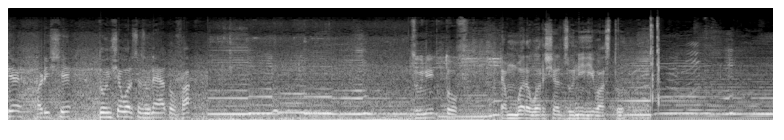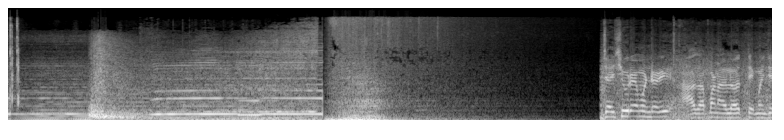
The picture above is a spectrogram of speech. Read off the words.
ते अडीचशे दोनशे वर्ष जुन्या या तोफा. जुनी तोफ शंभर वर्ष जुनी ही वास्तू. जय शिवराय मंडळी आज आपण आलो आहोत ते म्हणजे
